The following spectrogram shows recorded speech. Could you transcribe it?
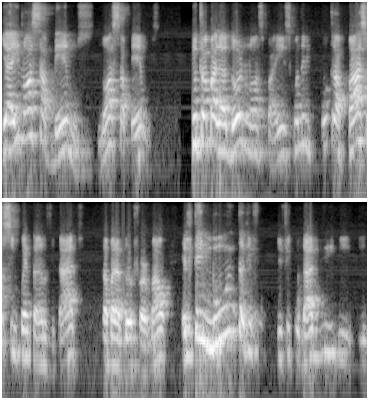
E aí nós sabemos, nós sabemos que o trabalhador no nosso país, quando ele ultrapassa os 50 anos de idade, trabalhador formal, ele tem muita dificuldade de, de, de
